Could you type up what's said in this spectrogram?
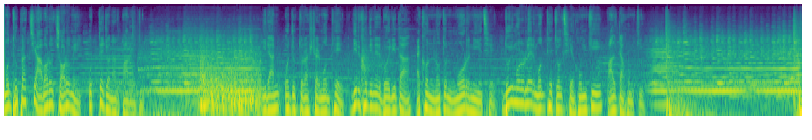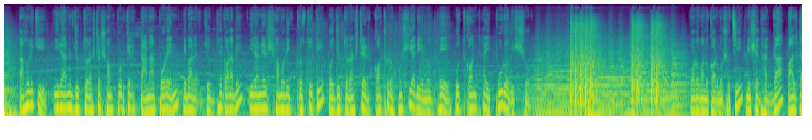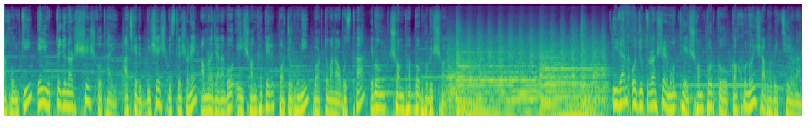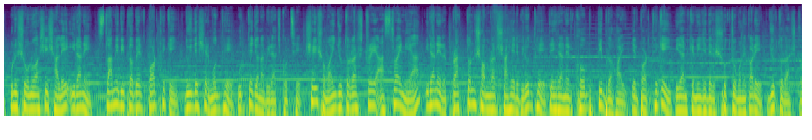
মধ্যপ্রাচ্যে আবারও চরমে উত্তেজনার পারদ। ইরান ও যুক্তরাষ্ট্রের মধ্যে দীর্ঘদিনের বৈরিতা এখন নতুন মোড় নিয়েছে। দুই মোড়লের মধ্যে চলছে হুমকি, পাল্টা হুমকি। তাহলে কি ইরান যুক্তরাষ্ট্র সম্পর্কের টানা পড়েন? এবার যুদ্ধে গড়াবে ইরানের সামরিক প্রস্তুতি ও যুক্তরাষ্ট্রের কঠোর হুঁশিয়ারির মধ্যে উৎকণ্ঠায় পুরো বিশ্ব। পরমাণু কর্মসূচি, নিষেধাজ্ঞা, পাল্টা হুমকি, এই উত্তেজনার শেষ কোথায়? আজকের বিশেষ বিশ্লেষণে আমরা জানাব এই সংঘাতের পটভূমি, বর্তমান অবস্থা এবং সম্ভাব্য ভবিষ্যৎ। ইরান ও যুক্তরাষ্ট্রের মধ্যে সম্পর্ক কখনোই স্বাভাবিক ছিল না। উনিশশো উনআশি সালে ইরানে ইসলামী বিপ্লবের পর থেকেই দুই দেশের মধ্যে উত্তেজনা বিরাজ করছে। সেই সময় যুক্তরাষ্ট্রে আশ্রয় নেয়া ইরানের প্রাক্তন সম্রাট শাহের বিরুদ্ধে তেহরানের ক্ষোভ তীব্র হয়। এরপর থেকেই ইরানকে নিজেদের শত্রু মনে করে যুক্তরাষ্ট্র।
